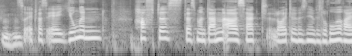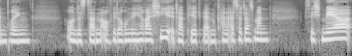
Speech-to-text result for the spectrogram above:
mhm. so etwas eher Jungenhaftes, dass man dann aber sagt, Leute, wir müssen hier ein bisschen Ruhe reinbringen und es dann auch wiederum eine Hierarchie etabliert werden kann. Also dass man sich mehr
